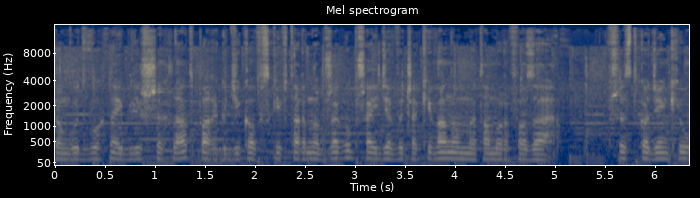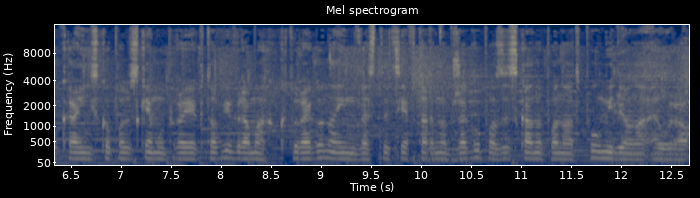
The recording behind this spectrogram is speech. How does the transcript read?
ciągu dwóch najbliższych lat Park Dzikowski w Tarnobrzegu przejdzie wyczekiwaną metamorfozę. Wszystko dzięki ukraińsko-polskiemu projektowi, w ramach którego na inwestycje w Tarnobrzegu pozyskano ponad pół miliona euro.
